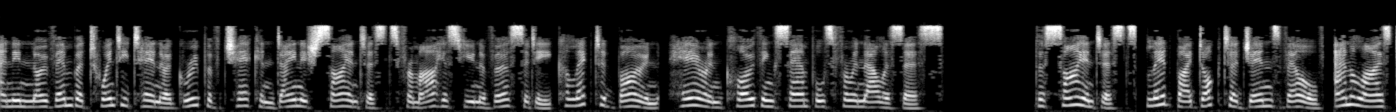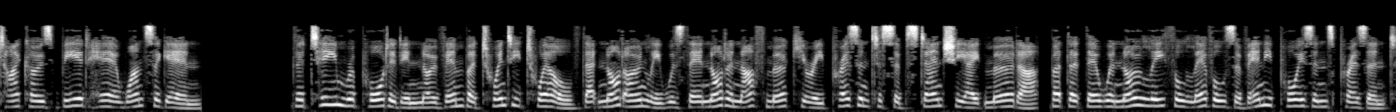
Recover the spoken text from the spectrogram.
and in November 2010 a group of Czech and Danish scientists scientists from Aarhus University collected bone, hair and clothing samples for analysis. The scientists, led by Dr. Jens Vellev, analyzed Tycho's beard hair once again. The team reported in November 2012 that not only was there not enough mercury present to substantiate murder, but that there were no lethal levels of any poisons present.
